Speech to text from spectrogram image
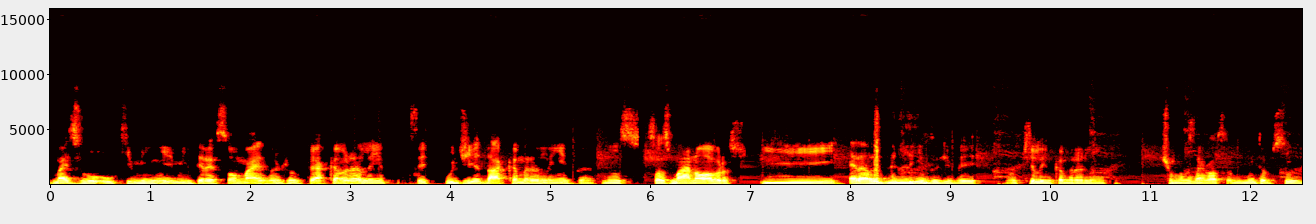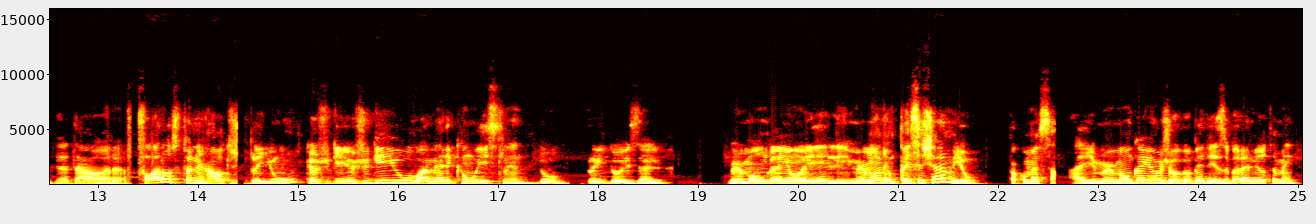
Mas o, o que me, me interessou mais no jogo foi a câmera lenta. Você podia dar a câmera lenta nas suas manobras e era lindo de ver aquilo em câmera lenta. Tinha uns negócios muito absurdos. É da hora. Fora os Tony Hawk de Play 1 que eu joguei, eu joguei o American Wasteland do Play 2, velho. Meu irmão ganhou ele. Meu irmão, o PlayStation era meu, pra começar. Aí meu irmão ganhou o jogo, beleza, agora é meu também.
